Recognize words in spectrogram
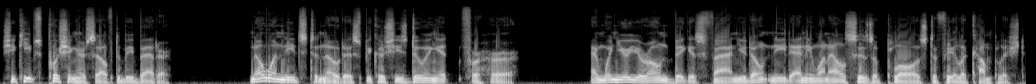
she keeps pushing herself to be better. No one needs to notice because she's doing it for her. And when you're your own biggest fan, you don't need anyone else's applause to feel accomplished.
